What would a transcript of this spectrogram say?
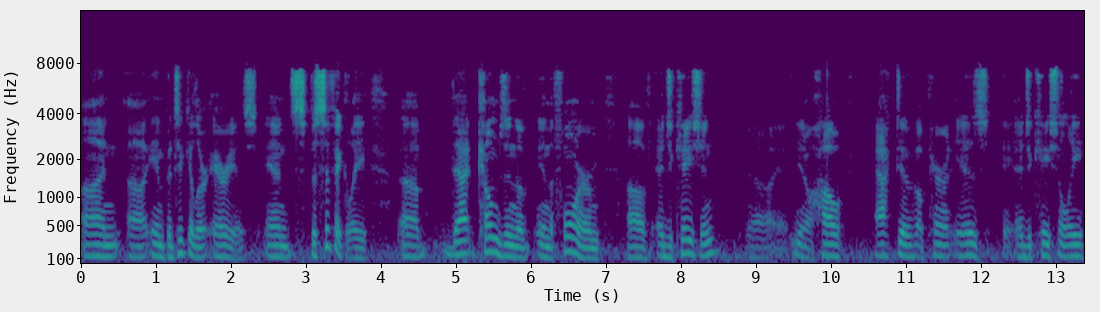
on uh, in particular areas. And specifically, uh, that comes in the in the form of education. Uh, you know how active a parent is educationally,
